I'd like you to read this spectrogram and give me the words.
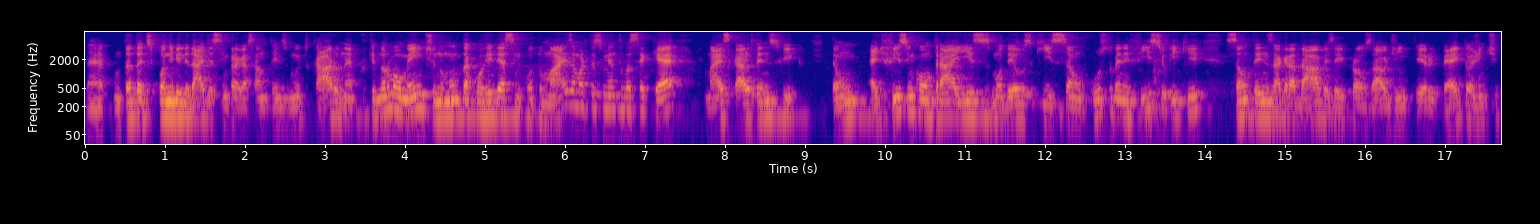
né, com tanta disponibilidade assim para gastar um tênis muito caro, né? Porque normalmente no mundo da corrida é assim, quanto mais amortecimento você quer, mais caro o tênis fica. Então, é difícil encontrar aí esses modelos que são custo-benefício e que são tênis agradáveis aí para usar o dia inteiro em pé. Então, a gente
